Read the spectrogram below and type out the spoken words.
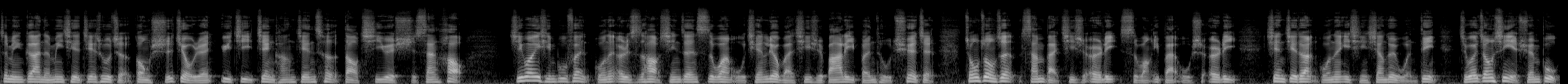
这名个案的密切接触者共十九人，预计健康监测到七月十三号。新冠疫情部分，国内二十四号新增四万五千六百七十八例本土确诊，中重症三百七十二例，死亡一百五十二例。现阶段国内疫情相对稳定，指挥中心也宣布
